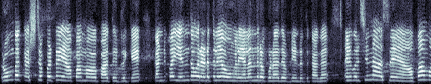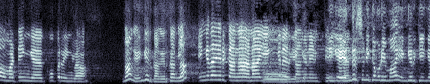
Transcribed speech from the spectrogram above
ரொம்ப கஷ்டப்பட்டு என் அப்பா அம்மாவை பார்த்துட்டு இருக்கேன். கண்டிப்பா எந்த ஒரு இடத்துலயும் அவங்களை இழந்துடக்கூடாது அப்படின்றதுக்காக. எனக்கு ஒரு சின்ன ஆசை. என் அப்பா அம்மாவை மட்டும் இங்க கூப்பிடுறீங்களா? வாங்க எங்க இருக்காங்க? இருக்காங்களா? இங்கதான் இருக்காங்க. ஆனா எங்க இருக்காங்கன்னு எனக்கு நீங்க தெரியல. எந்திரிச்சு நிக்க முடியுமா? எங்க இருக்கீங்க?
